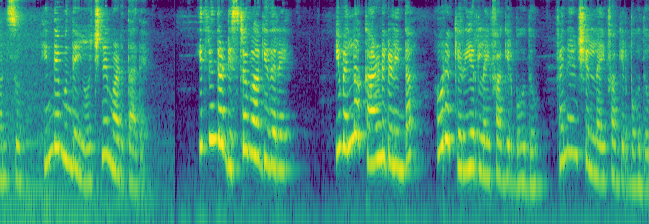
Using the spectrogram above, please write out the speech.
ಮನಸ್ಸು ಹಿಂದೆ ಮುಂದೆ ಯೋಚನೆ ಮಾಡ್ತಾ ಇದೆ. ಇದರಿಂದ ಡಿಸ್ಟರ್ಬ್ ಆಗಿದ್ದಾರೆ. ಇವೆಲ್ಲ ಕಾರಣಗಳಿಂದ ಕೆರಿಯರ್ ಲೈಫ್ ಆಗಿರಬಹುದು ಫೈನಾನ್ಷಿಯಲ್ ಲೈಫ್ ಆಗಿರಬಹುದು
